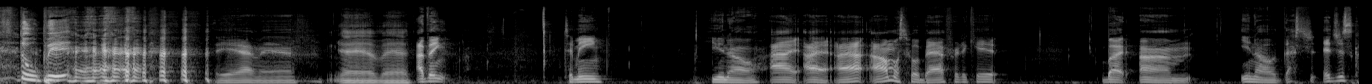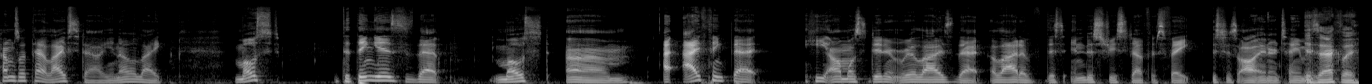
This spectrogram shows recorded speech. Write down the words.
stupid. Yeah, man. Yeah, man. I think to me, you know, I, I I I almost feel bad for the kid, but um, you know, that's it. Just comes with that lifestyle, you know. Like most, the thing is, is that most um, I, I think that he almost didn't realize that a lot of this industry stuff is fake. It's just all entertainment Exactly.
